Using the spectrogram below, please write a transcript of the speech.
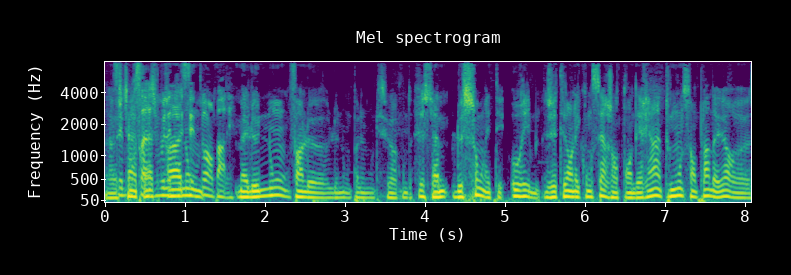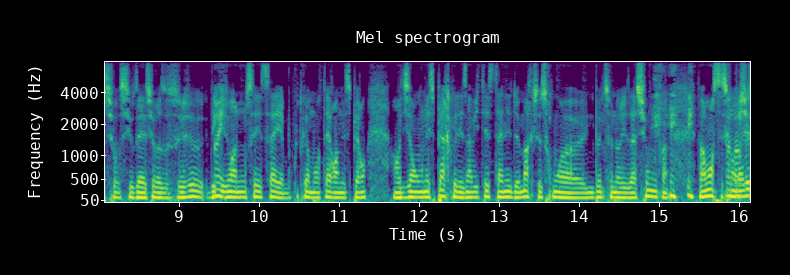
Euh, C'est pour ça, je voulais te ah, laisser non, toi en parler. Mais le nom, enfin le, le nom, pas le nom, qu'est-ce que je raconte Le son. La- le son était horrible. J'étais dans les concerts, j'entendais rien. Tout le monde s'en plaint d'ailleurs. euh, sur, si vous allez sur les réseaux sociaux, dès Oui. qu'ils ont annoncé ça, il y a beaucoup de commentaires en espérant, en disant on espère que les invités cette année de Marc ce seront euh, une bonne sonorisation. Enfin, vraiment c'est Un scandaleux.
